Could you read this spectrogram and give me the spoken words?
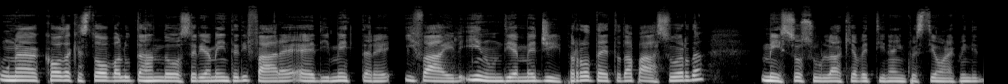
una cosa che sto valutando seriamente di fare è di mettere i file in un DMG protetto da password messo sulla chiavettina in questione. Quindi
